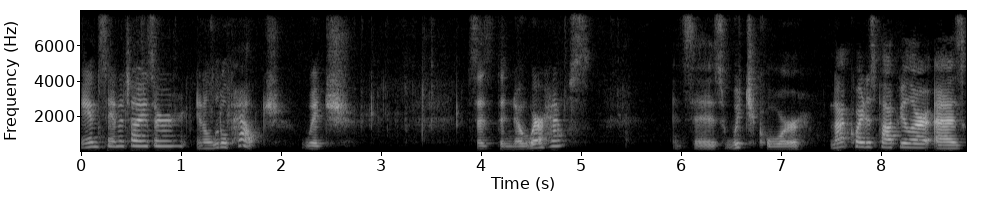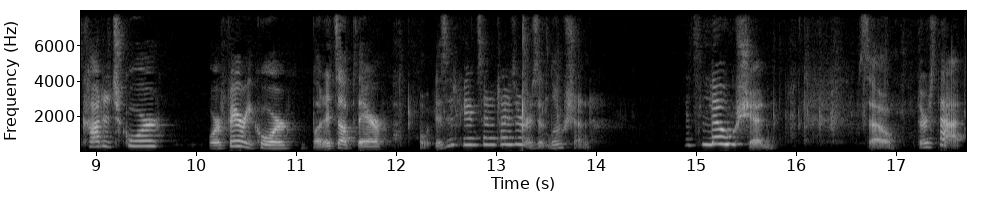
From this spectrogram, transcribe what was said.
hand sanitizer in a little pouch, which says the Nowhere House. It says Witch Core. Not quite as popular as Cottage Core or Fairy Core, but it's up there. Oh, is it hand sanitizer or is it lotion? It's lotion. So there's that,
